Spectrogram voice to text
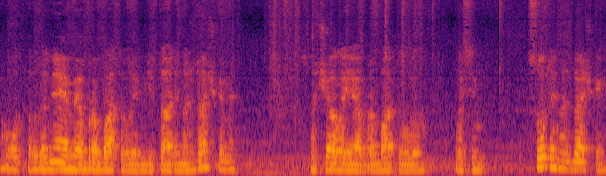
Вот, подгоняем и обрабатываем детали наждачками. Сначала я обрабатываю 800 наждачкой.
